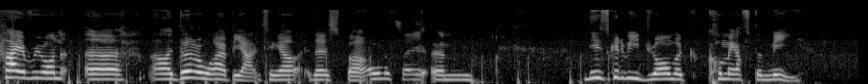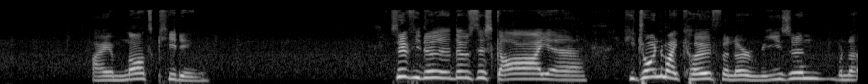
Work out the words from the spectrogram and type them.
Hi everyone. Uh, I don't know why I'd be acting out this, but I want to say um, there's gonna be drama coming after me. I am not kidding. So if you know, there was this guy. Uh, he joined my code for no reason. When I,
